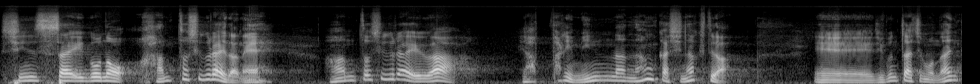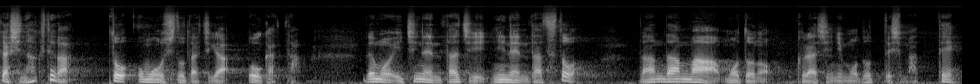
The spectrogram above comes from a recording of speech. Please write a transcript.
震災後の半年ぐらいだね。半年ぐらいはやっぱりみんな何かしなくては、えー、自分たちも何かしなくてはと思う人たちが多かったでも1年経ち2年経つとだんだんまあ元の暮らしに戻ってしまって、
